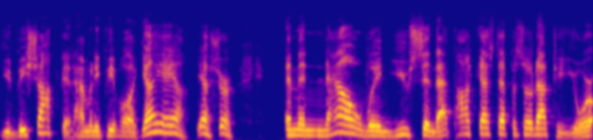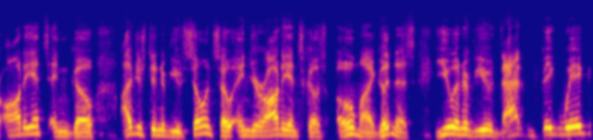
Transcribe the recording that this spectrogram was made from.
You'd be shocked at how many people are like yeah yeah yeah yeah sure. And then now, when you send that podcast episode out to your audience and go, I just interviewed so and so, and your audience goes, Oh my goodness, you interviewed that big wig?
